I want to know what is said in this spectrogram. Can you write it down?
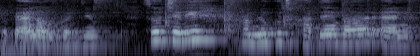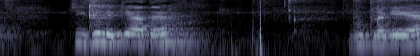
तो फ़ैन ऑन करती हूँ। सो so, चलिए हम लोग कुछ खाते हैं बाहर एंड चीज़ें लेके आते हैं। भूख लगी है।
